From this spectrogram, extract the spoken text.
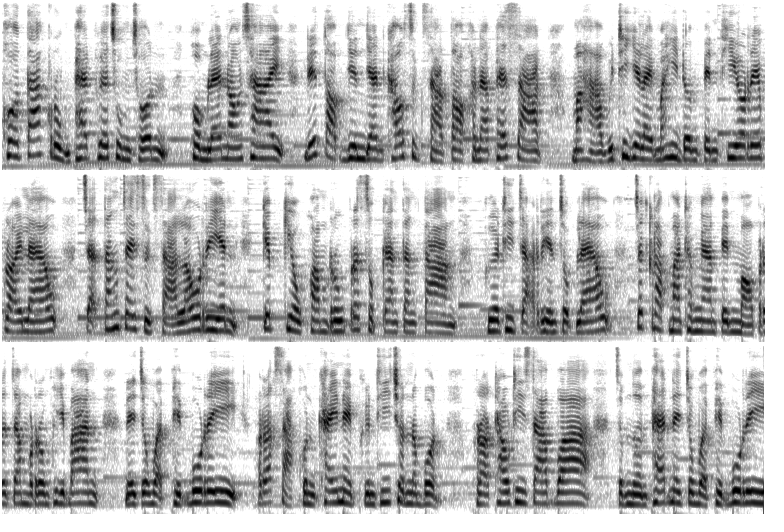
โคต้ากลุ่มแพทย์เพื่อชุมชน ผมและน้องชายได้ตอบยืนยันเข้าศึกษาต่อคณะแพทยศาสตร์ มหาวิทยาลัยมหิดลเป็นที่เรียบร้อยแล้ว จะตั้งใจศึกษาเล่าเรียน เก็บเกี่ยวความรู้ประสบการณ์ต่างๆ เพื่อที่จะเรียนจบแล้ว จะกลับมาทำงานเป็นหมอประจำโรงพยาบาล ในจังหวัดเพชรบุรี รักษาคนไข้ในพื้นที่ชนบท เพราะเท่าที่ทราบว่าจำนวนแพทย์ในจังหวัดเพชรบุรี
